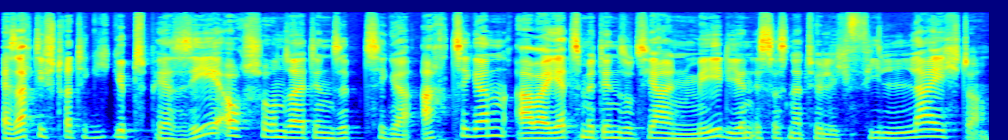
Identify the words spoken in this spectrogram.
Er sagt, die Strategie gibt's per se auch schon seit den 70er, 80ern, aber jetzt mit den sozialen Medien ist es natürlich viel leichter.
